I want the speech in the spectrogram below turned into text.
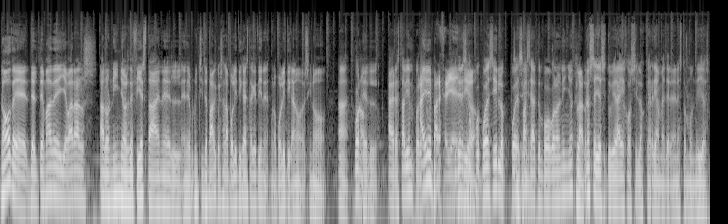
No, de- del tema de llevar a los, a los niños de fiesta en el, en el brunching de parque, o sea, la política esta que tiene. Bueno, política no, sino. Ah, bueno, El- a ver, está bien por A mí eso. me parece bien, Tienes tío. puedes irlo, puedes Sí, sí. pasearte un poco con los niños. Claro. No sé yo si tuviera hijos si los querría meter en estos mundillos.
